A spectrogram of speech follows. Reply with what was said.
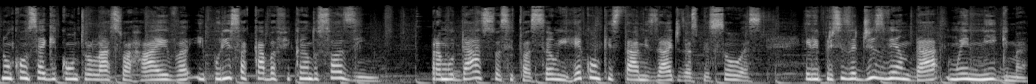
não consegue controlar sua raiva e por isso acaba ficando sozinho. Para mudar sua situação e reconquistar a amizade das pessoas, ele precisa desvendar um enigma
